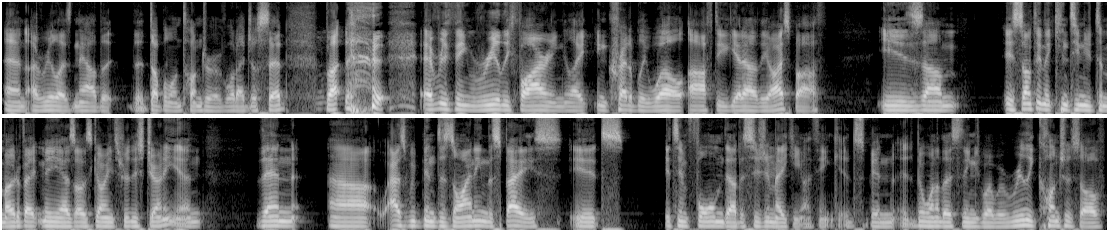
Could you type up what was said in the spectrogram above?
And I realize now that the double entendre of what I just said, but everything really firing like incredibly well after you get out of the ice bath is um, is something that continued to motivate me as I was going through this journey. And then uh, as we've been designing the space, it's it's informed our decision making. I think it's been it's been one of those things where we're really conscious of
